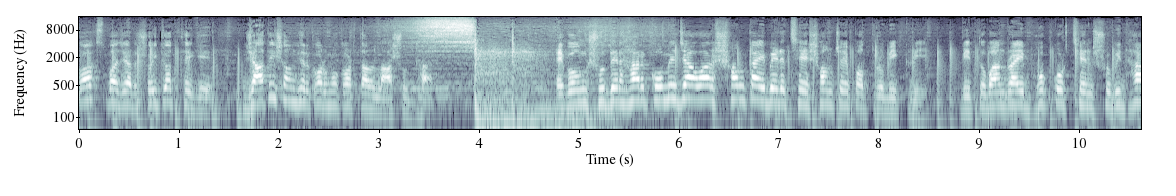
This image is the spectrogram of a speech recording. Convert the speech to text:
কক্সবাজার সৈকত থেকে জাতিসংঘের কর্মকর্তার লাশ উদ্ধার। এবং সুদের হার কমে যাওয়ার শঙ্কায় বেড়েছে সঞ্চয়পত্র বিক্রি। বিত্তবানরাই ভোগ করছেন সুবিধা,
